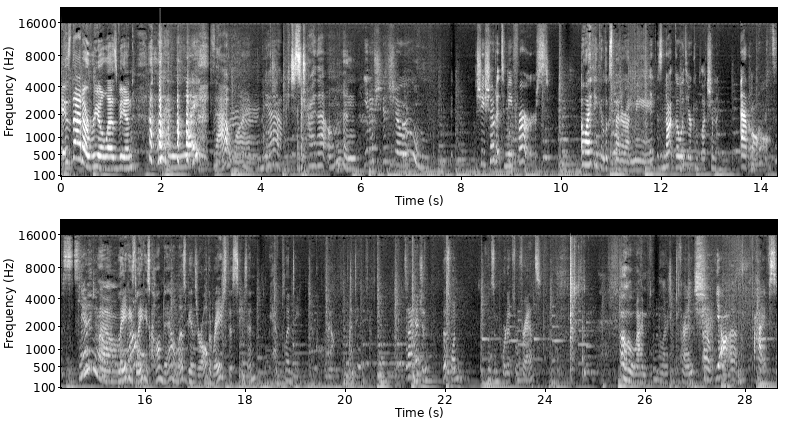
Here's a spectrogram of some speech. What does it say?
is that a real lesbian? I like. That one. Yeah. Me just try that on. You know, she did show. Oh. She showed it to me first. Oh, I think it looks better on me. It does not go with your complexion at all. Slim though. Ladies, ladies, calm down. Lesbians are all the rage this season, and we have plenty to go around. Plenty. Did I mention this one? This one's imported from France. Oh, I'm allergic to French. Oh yeah, um, hives.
